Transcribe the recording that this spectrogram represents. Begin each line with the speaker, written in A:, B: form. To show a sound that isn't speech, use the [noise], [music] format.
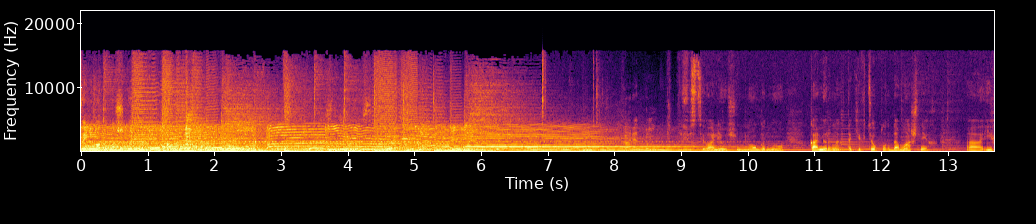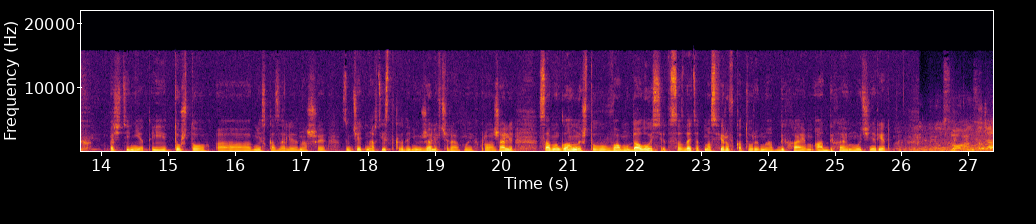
A: все, не могу больше говорить. Фестивалей очень много, но камерных, таких теплых, домашних, а, их почти нет. И то, что э, мне сказали наши замечательные артисты, когда они уезжали, вчера мы их провожали, самое главное, что вам удалось, это создать атмосферу, в которой мы отдыхаем, а отдыхаем мы очень редко.
B: Но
